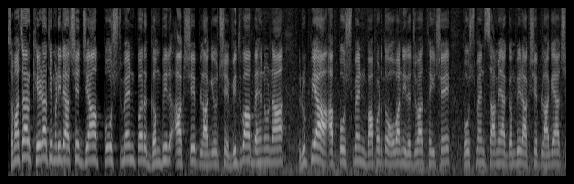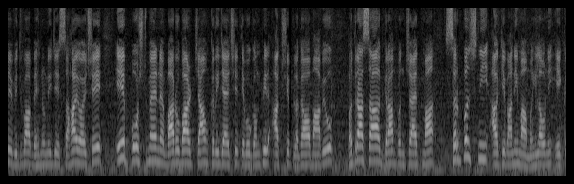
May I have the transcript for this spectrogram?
સમાચાર ખેડાથી મળી રહ્યા છે, જ્યાં પોસ્ટમેન પર ગંભીર આક્ષેપ લાગ્યો છે. વિધવા બહેનોના રૂપિયા આ પોસ્ટમેન વાપરતો હોવાની રજૂઆત થઈ છે. પોસ્ટમેન સામે આ ગંભીર આક્ષેપ લાગ્યા છે. વિધવા બહેનોની જે સહાય હોય છે, એ પોસ્ટમેન બારોબાર ચાંવ કરી જાય છે તેવો ગંભીર આક્ષેપ લગાવવામાં આવ્યો. ભદ્રાસા ગ્રામ પંચાયતમાં સરપંચની આગેવાનીમાં મહિલાઓની એક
